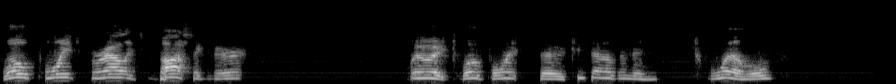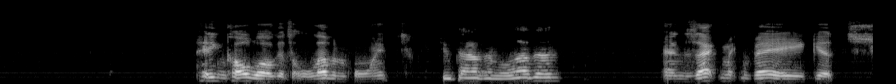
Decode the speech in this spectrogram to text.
12 points for Alex Bossinger. Wait, wait, 12 points. So 2012. Hayden Caldwell gets 11 points. 2011. And Zach McVeigh gets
